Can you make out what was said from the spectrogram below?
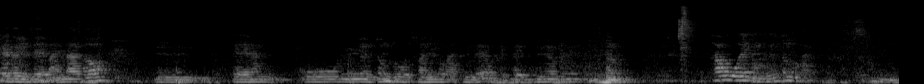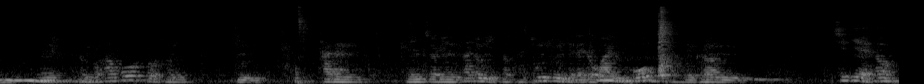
그래서 이제 만나서 음, 그때 한 5, 6년 정도 전인 것 같은데요. 그때 공연을 한 4, 5회 정도 했던 것 같아요. 네, 그 정도 하고 또 저는 음, 다른 개인적인 사정이 있어서 다시 청주 이제 내려와 있고 이제 그런 시기에서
